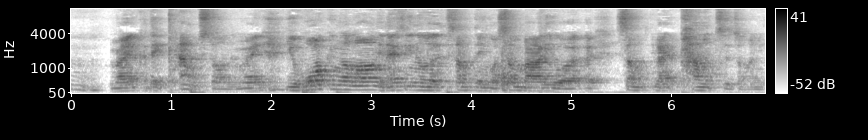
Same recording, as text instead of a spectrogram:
Hmm. Right, because they pounced on them. Right, you're walking along, and next thing you know, something or somebody or uh, some right pounces on you.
